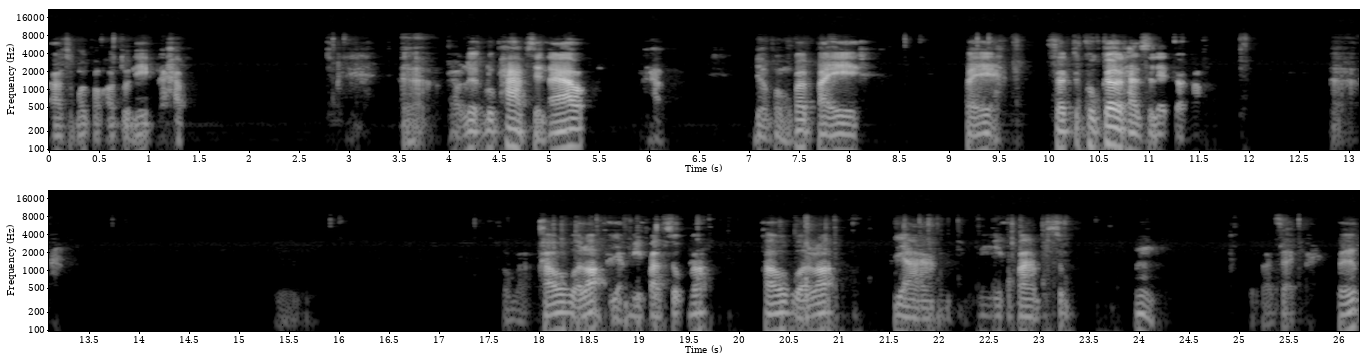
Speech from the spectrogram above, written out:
เอาสมมติผมเอาตัวนี้นะครับเราเลือกรูปภาพเสร็จแล้วนะครับ เดี๋ยวผมก็ไปไป search Google Translate ก่อนเนาะเขาหัวเราะอย่างมีความสุขเนาะเขาหัวเราะอย่างมีความสุข อืมก็ใส่ไปปึ๊บ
